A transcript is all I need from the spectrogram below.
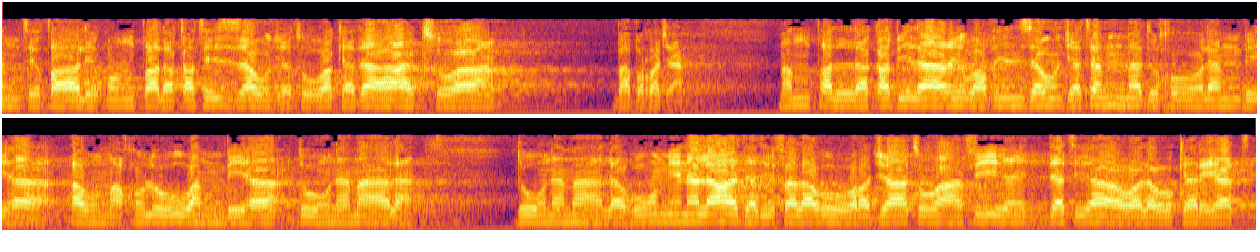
أنت طالق طلقت الزوجة وكذا عكسها. باب الرجعة. من طلق بلا عوض زوجة مدخولا بها أو مخلوا بها دون ما له دون ما له من العدد فله رجعتها في عدتها ولو كرهت.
